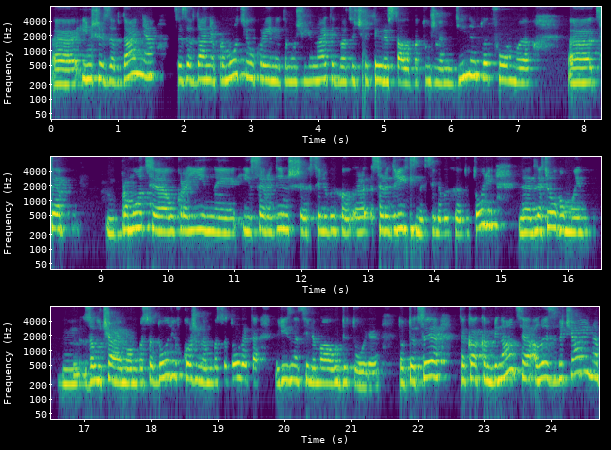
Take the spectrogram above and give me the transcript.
е, інші завдання. Це завдання промоції України, тому що United 24 стали потужною медійною платформою. Е, Це промоція України і серед інших цільових е, серед різних цільових аудиторій. Е, Для цього ми залучаємо амбасадорів. Кожен амбасадор це різна цільова аудиторія. Тобто, це така комбінація, але звичайно,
